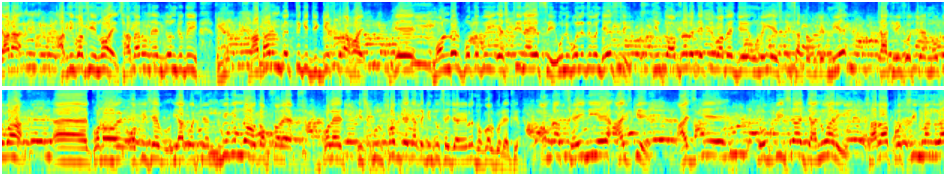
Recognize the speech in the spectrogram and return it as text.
যারা আদিবাসী নয়, সাধারণ একজন যদি সাধারণ ব্যক্তিকে জিজ্ঞেস করা হয় যে মণ্ডল পদবী এসটি না এসসি, উনি বলে দেবেন যে এসসি। কিন্তু আপনারা দেখতে পাবেন যে উনি এসটি সার্টিফিকেট নিয়ে চাকরি করছেন, নতুবা কোনো অফিসে ইয়া করছেন, বিভিন্ন দপ্তরে কলেজ স্কুল সব জায়গাতে কিন্তু সেই জায়গাগুলো দখল করে আছে। আমরা সেই নিয়ে আজকে আজকে চব্বিশে জানুয়ারি সারা পশ্চিমবাংলা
